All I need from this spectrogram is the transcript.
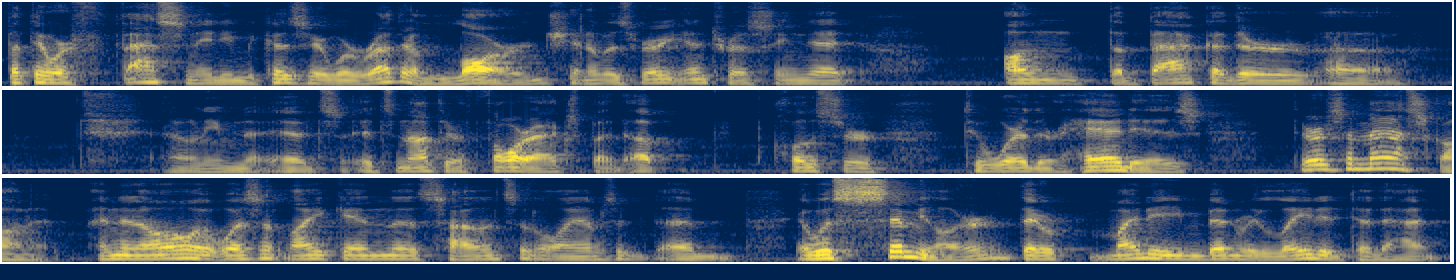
but they were fascinating because they were rather large, and it was very interesting that on the back of their. Uh, I don't even. It's it's not their thorax, but up closer to where their head is, there's a mask on it. And no, it wasn't like in the Silence of the Lambs. It, uh, it was similar. They were, might have even been related to that,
